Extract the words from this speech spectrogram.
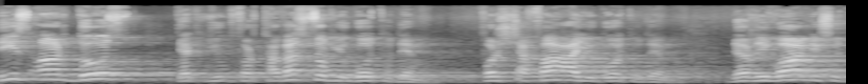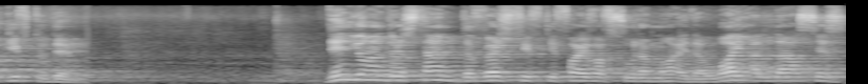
These are those that you, for tawassul you go to them. For shafa'ah you go to them. The reward you should give to them. Then you understand the verse 55 of Surah Ma'idah. Why Allah says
